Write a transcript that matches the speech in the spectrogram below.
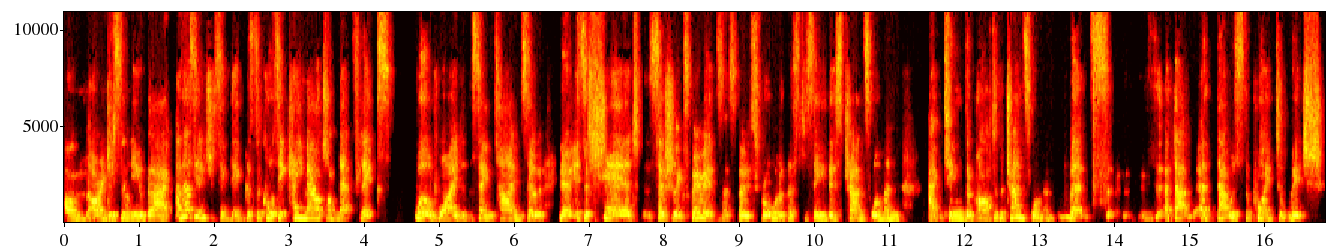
on Orange is the New Black. And that's an interesting thing because of course it came out on Netflix worldwide at the same time. So you know it's a shared social experience I suppose for all of us to see this trans woman acting the part of a trans woman but that that was the point at which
